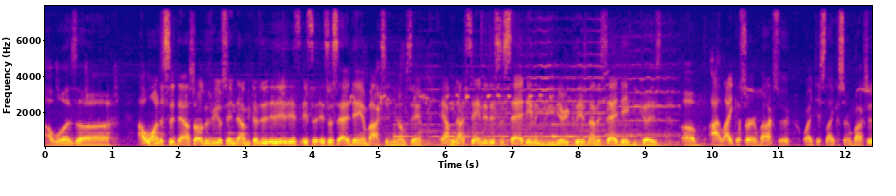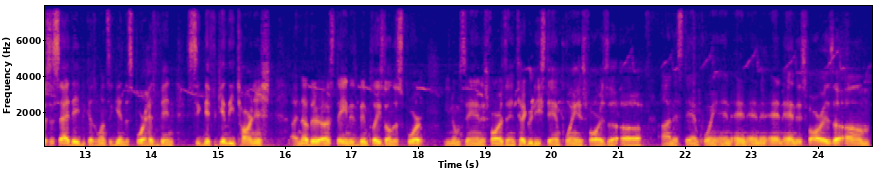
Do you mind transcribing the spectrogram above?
I was, uh, I wanted to sit down, start this video sitting down because it, it, it's, it's, a, it's a sad day in boxing, you know what I'm saying? And I'm not saying that it's a sad day. Let me be very clear. It's not a sad day because uh, I like a certain boxer or I dislike a certain boxer. It's a sad day because once again the sport has been significantly tarnished. Another uh, stain has been placed on the sport. You know what I'm saying? As far as the integrity standpoint, as far as a uh, honest standpoint, and and and and and as far as a, um,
